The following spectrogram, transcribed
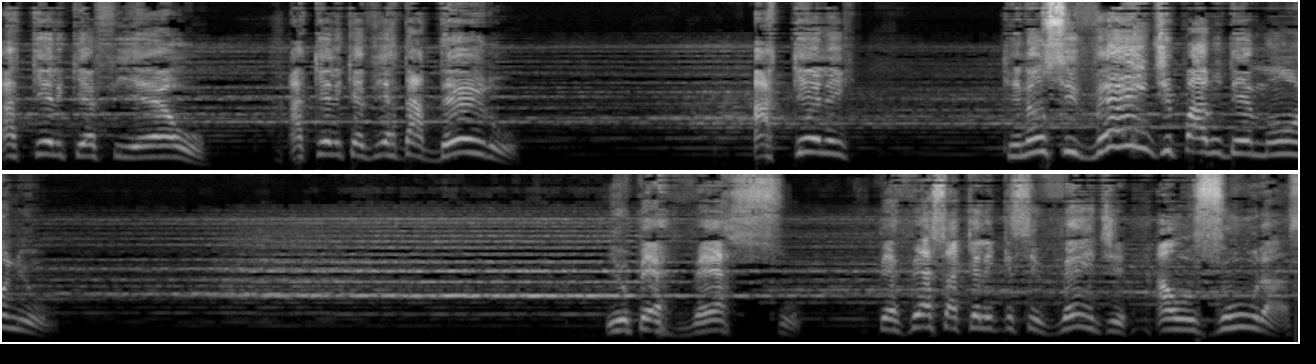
Aquele que é fiel, aquele que é verdadeiro, aquele que não se vende para o demônio. E o perverso, perverso é aquele que se vende a usuras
